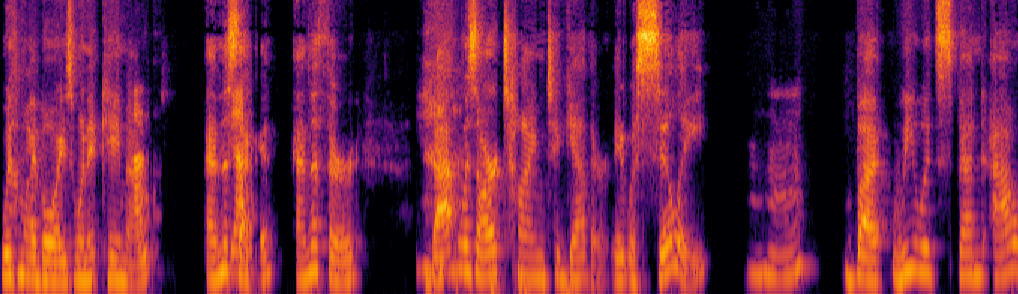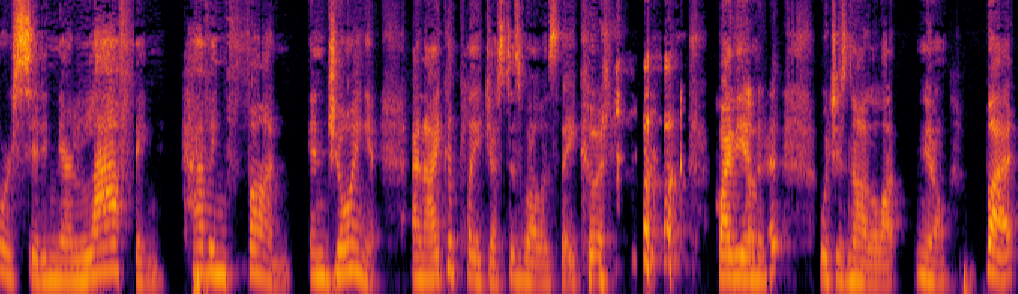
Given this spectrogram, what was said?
with my boys when it came out and the yeah. second and the third. That was our time together. It was silly mm-hmm. but we would spend hours sitting there laughing having fun enjoying it. And i could play just as well as they could by the end of it which is not a lot you know. But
